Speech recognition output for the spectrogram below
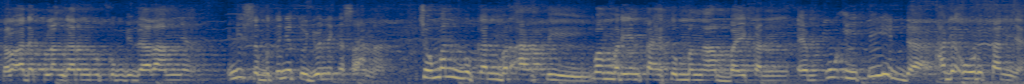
kalau ada pelanggaran hukum di dalamnya. Ini sebetulnya tujuannya ke sana. Cuman bukan berarti pemerintah itu mengabaikan MUI tidak ada urutannya.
